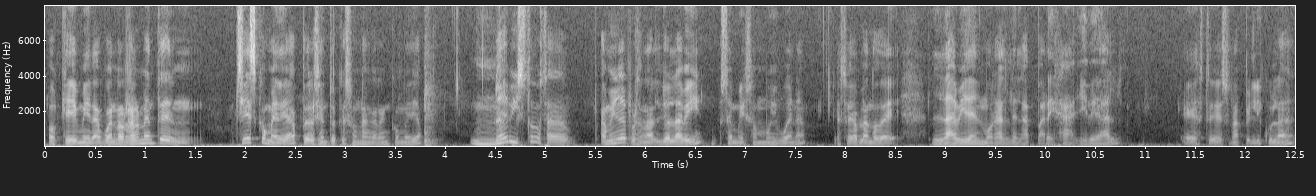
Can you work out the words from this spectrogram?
Ok, mira, bueno, realmente sí es comedia, pero siento que es una gran comedia. No he visto, o sea, a mí en personal yo la vi, se me hizo muy buena. Estoy hablando de La vida inmoral de la pareja ideal. Este es una película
